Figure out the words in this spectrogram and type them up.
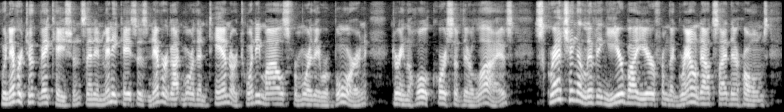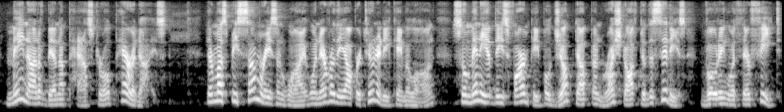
who never took vacations and in many cases never got more than 10 or 20 miles from where they were born during the whole course of their lives, scratching a living year by year from the ground outside their homes may not have been a pastoral paradise. There must be some reason why, whenever the opportunity came along, so many of these farm people jumped up and rushed off to the cities, voting with their feet.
